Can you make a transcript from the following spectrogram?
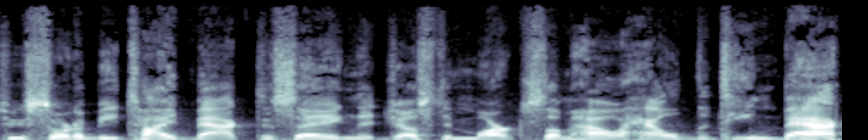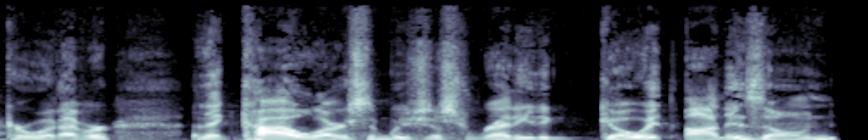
to sort of be tied back to saying that Justin Marks somehow held the team back or whatever. I think Kyle Larson was just ready to go it on his own.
